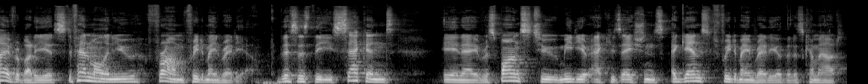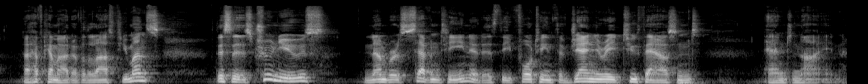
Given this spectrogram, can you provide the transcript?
Hi, everybody. It's Stefan Molyneux from Freedomain Radio. This is the second in a response to media accusations against Freedomain Radio that has come out, uh, have come out over the last few months. This is True News number 17. It is the 14th of January, 2009.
